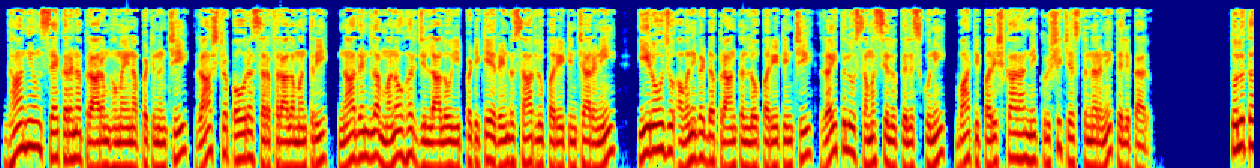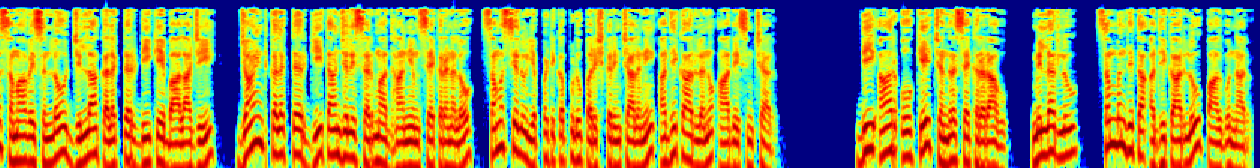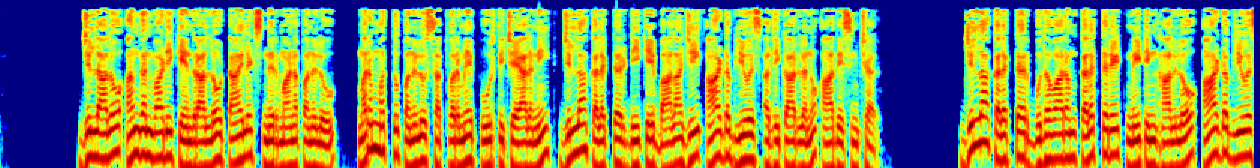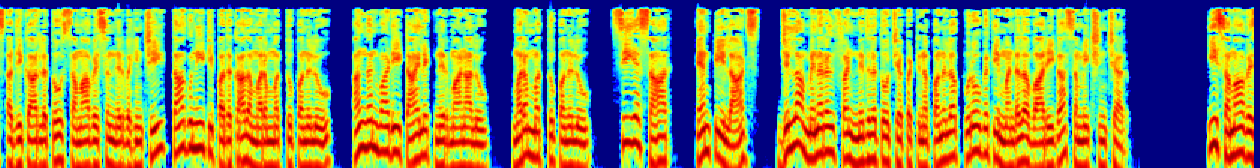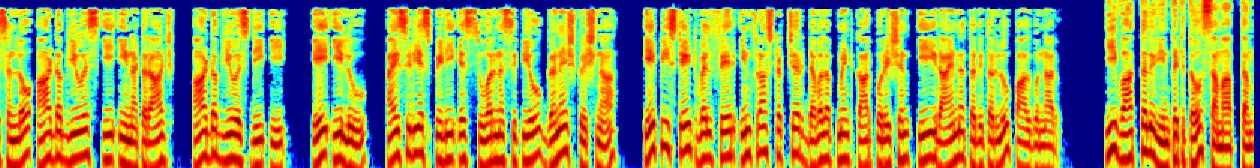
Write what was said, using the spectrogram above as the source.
ధాన్యం సేకరణ ప్రారంభమైనప్పటి నుంచి రాష్ట్ర పౌర సరఫరాల మంత్రి నాదెండ్ల మనోహర్ జిల్లాలో ఇప్పటికే రెండుసార్లు పర్యటించారని ఈరోజు అవనిగడ్డ ప్రాంతంలో పర్యటించి రైతులు సమస్యలు తెలుసుకుని వాటి పరిష్కారాన్ని కృషి చేస్తున్నారని తెలిపారు. తొలుత సమావేశంలో జిల్లా collector DK Balaji joint collector Geetanjali Sharma ధాన్యం సేకరణలో సమస్యలు ఎప్పటికప్పుడు పరిష్కరించాలని అధికారులను ఆదేశించారు. డిఆర్ఓకే చంద్రశేఖరరావు మిల్లర్లు సంబంధిత అధికారులు పాల్గొన్నారు. జిల్లాలో అంగన్వాడీ కేంద్రాల్లో టాయిలెట్స్ నిర్మాణ పనులు మరమ్మత్తు పనులు సత్వరమే పూర్తి చేయాలని జిల్లా కలెక్టర్ డీకే బాలాజీ ఆర్డబ్ల్యూఎస్ అధికారులను ఆదేశించారు. జిల్లా కలెక్టర్ బుధవారం కలెక్టరేట్ మీటింగ్ హాలులో ఆర్డబ్ల్యూఎస్ అధికారులతో సమావేశం నిర్వహించి తాగునీటి పథకాల మరమ్మత్తు పనులు అంగన్వాడీ టాయిలెట్ నిర్మాణాలు మరమ్మత్తు పనులు సిఎస్ఆర్ ఎంపీ లాడ్స్ జిల్లా మినరల్ ఫండ్ నిధులతో చేపట్టిన పనుల పురోగతి మండల వారీగా సమీక్షించారు. ఈ సమావేశంలో RWS EE Nataraj RWS DE ఏఈలు ICDS PDs Suvarna CPO Ganesh Krishna AP state welfare infrastructure development corporation E Rayanna తదితరులు పాల్గొన్నారు. ఈ వార్తలు ఇంతటితో సమాప్తం.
